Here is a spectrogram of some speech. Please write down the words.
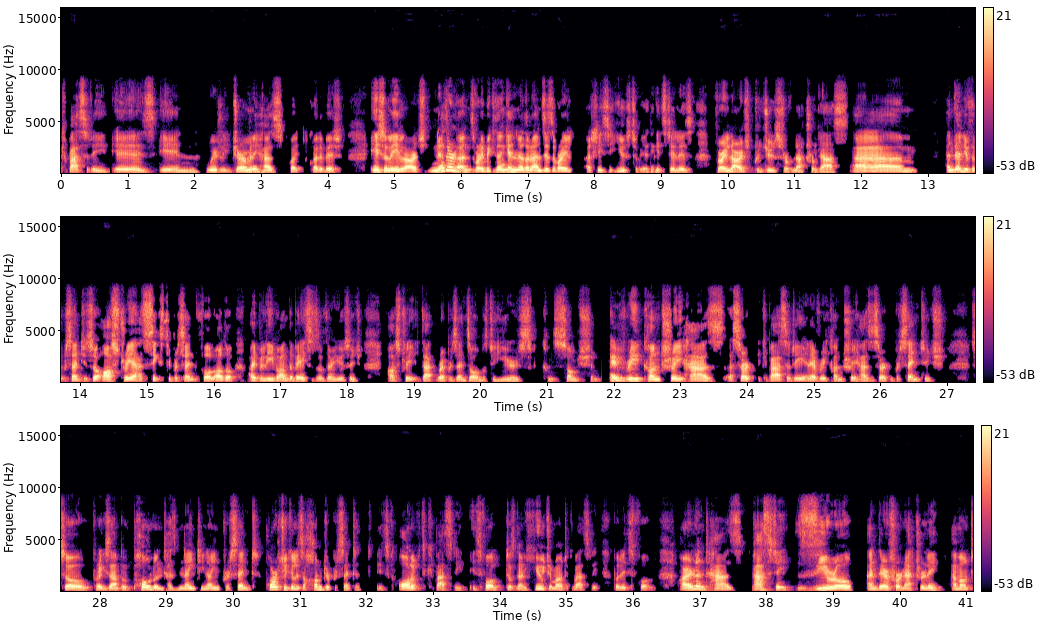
capacity is in weirdly Germany has quite quite a bit. Italy large, Netherlands very big. Then again, Netherlands is a very at least it used to be. I think it still is very large producer of natural gas. Um, and then you have the percentage. So Austria has 60% full, although I believe on the basis of their usage, Austria, that represents almost a year's consumption. Every country has a certain capacity and every country has a certain percentage. So, for example, Poland has 99%. Portugal is 100%. It's all of its capacity is full. It doesn't have a huge amount of capacity, but it's full. Ireland has capacity zero and therefore naturally amount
